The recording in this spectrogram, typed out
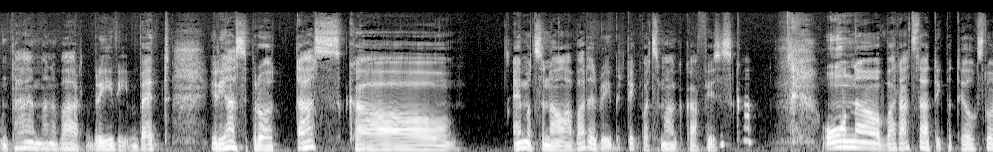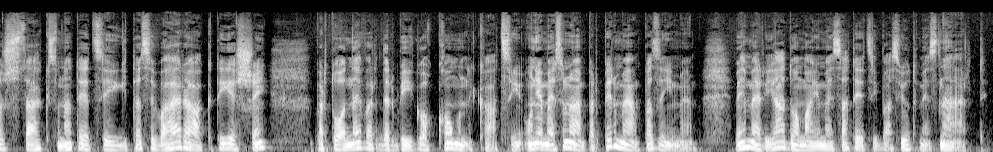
un tā ir mana vārda brīvība. Bet ir jāsaprot tas, ka emocionālā vardarbība ir tikpat smaga kā fiziskā. Un uh, var atstāt tikpat ilgstošas sekas, un attiecīgi tas ir vairāk tieši par to nevardarbīgo komunikāciju. Un, ja mēs runājam par pirmajām pazīmēm, vienmēr ir jādomā, ja mēs attiecībās jūtamies nērti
